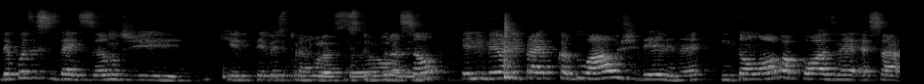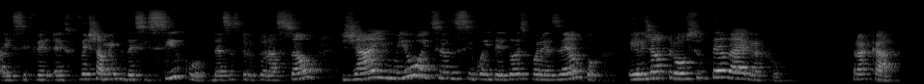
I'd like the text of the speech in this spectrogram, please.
Depois desses 10 anos de que ele teve ali pra Estruturação. estruturação, ele veio ali para a época do auge dele, né? Então, logo após né, essa, esse, fe- esse fechamento desse ciclo, dessa estruturação, já em 1852, por exemplo, ele já trouxe o telégrafo para cá.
